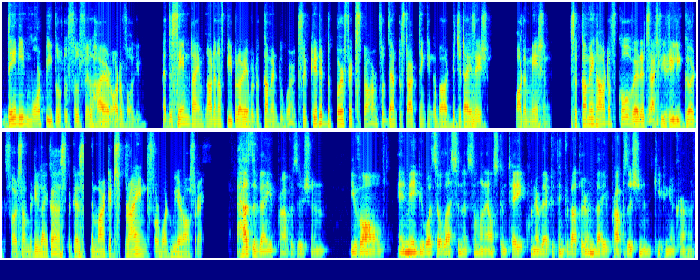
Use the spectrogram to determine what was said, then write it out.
they need more people to fulfill higher order volume. At the same time, not enough people are able to come into work. So it created the perfect storm for them to start thinking about digitization, automation. So coming out of COVID, it's actually really good for somebody like us because the market's primed for what we are offering. How's the value proposition evolved? And maybe what's a lesson that someone else can take whenever they have to think about their own value proposition and keeping it current?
